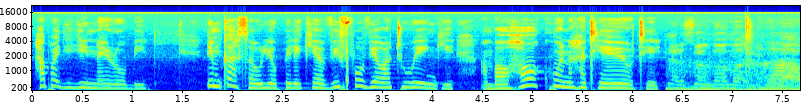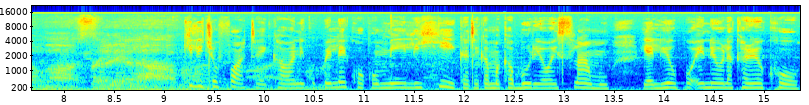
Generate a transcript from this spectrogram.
hapa jijini Nairobi. Ni mkasa uliopelekea vifo vya watu wengi ambao hawakuwa na hatia yoyote. Kilichofuata ikawa ni kupelekwa kwa miili hii katika makaburi ya Waislamu yaliyopo eneo la Kariokoo.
